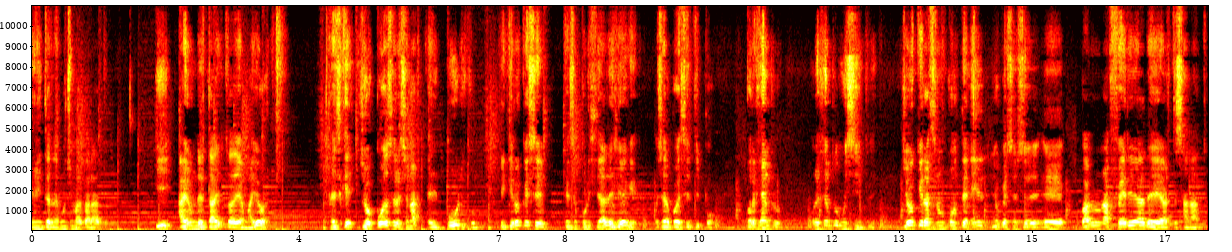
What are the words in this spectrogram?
en internet mucho más barato. Y hay un detalle todavía mayor, es que yo puedo seleccionar el público que quiero que, se, que esa publicidad le llegue. O sea, puede decir tipo, por ejemplo, un ejemplo muy simple. Yo quiero hacer un contenido, yo qué sé, eh, va a haber una feria de artesanato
